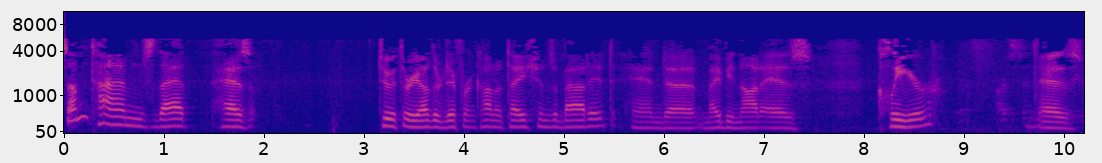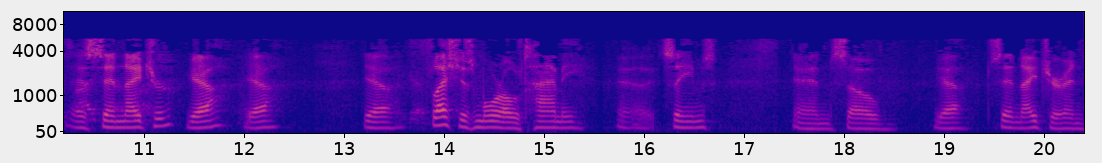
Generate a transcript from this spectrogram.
sometimes that has two or three other different connotations about it, and uh, maybe not as clear as as sin nature. Yeah, yeah, yeah. Flesh is more old timey, uh, it seems, and so yeah, sin nature and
